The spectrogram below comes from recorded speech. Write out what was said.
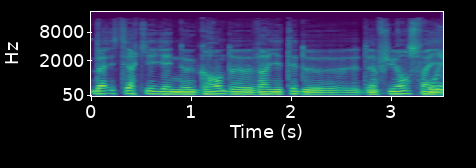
Bah, C'est-à-dire qu'il y a une grande variété de- d'influences. Enfin, Oui.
